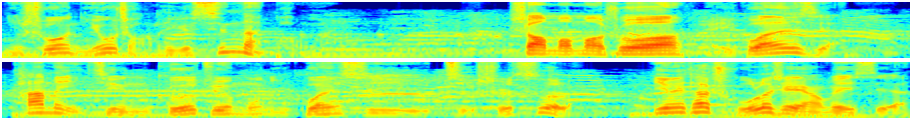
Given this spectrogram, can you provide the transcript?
你说你又找了一个新男朋友。”邵毛毛说：“没关系，他们已经隔绝母女关系几十次了，因为他除了这样威胁，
